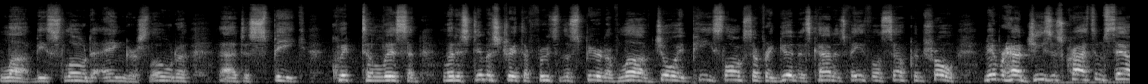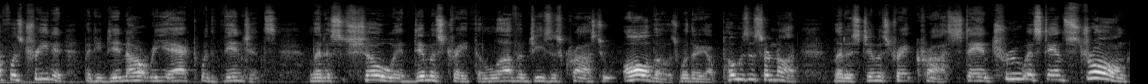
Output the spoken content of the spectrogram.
love. Be slow to anger, slow to, uh, to speak, quick to listen. Let us demonstrate the fruits of the Spirit of love, joy, peace, long suffering, goodness, kindness, faithfulness, self control. Remember how Jesus Christ himself was treated, but he did not react with vengeance. Let us show and demonstrate the love of Jesus Christ to all those, whether they oppose us or not. Let us demonstrate Christ. Stand true and stand strong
